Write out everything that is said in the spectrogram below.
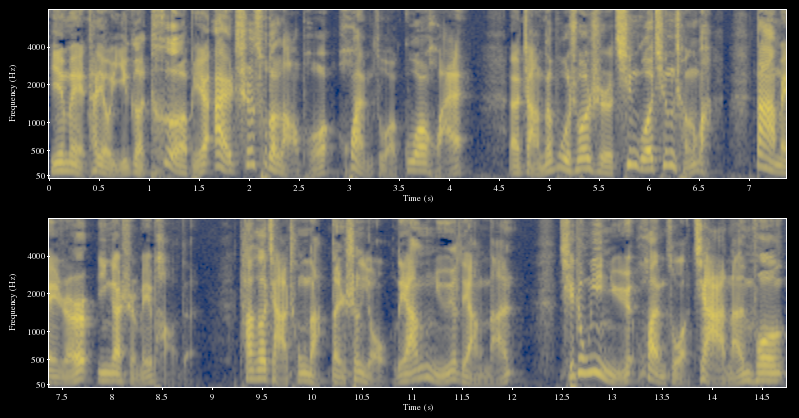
因为他有一个特别爱吃醋的老婆，唤作郭槐。呃，长得不说是倾国倾城吧，大美人应该是没跑的。他和贾充呢，本身有两女两男。其中一女唤作贾南风，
